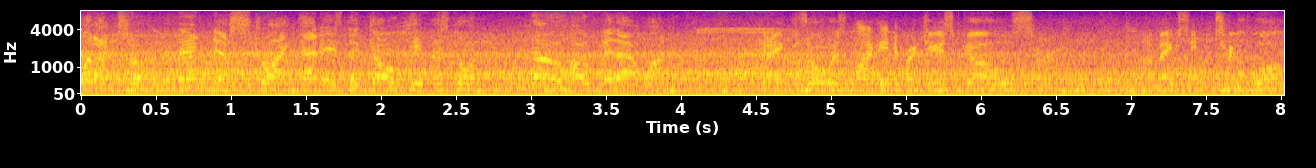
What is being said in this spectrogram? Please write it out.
What a tremendous strike that is. The goalkeeper's got no hope with that one. Game was always likely to produce goals. That makes it 2-1.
